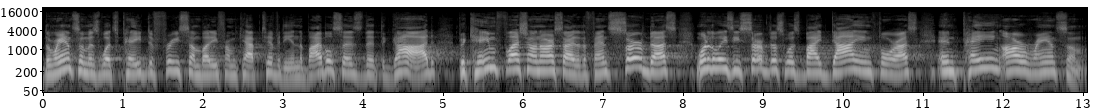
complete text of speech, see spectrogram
The ransom is what's paid to free somebody from captivity. And the Bible says that the God became flesh on our side of the fence, served us. One of the ways he served us was by dying for us and paying our ransom.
